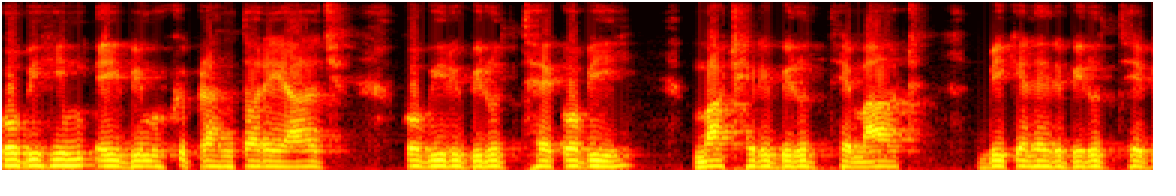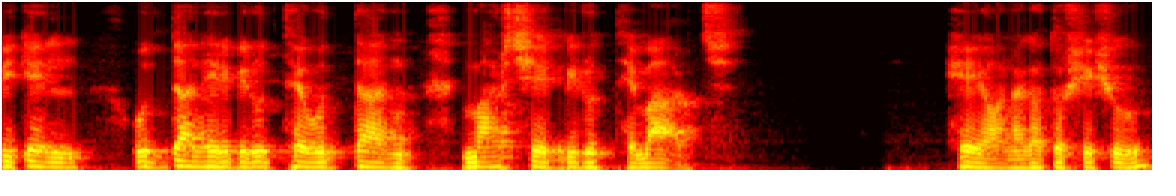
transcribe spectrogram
কবিহীন এই বিমুখ প্রান্তরে আজ কবির বিরুদ্ধে কবি, মাঠের বিরুদ্ধে মাঠ, বিকেলের বিরুদ্ধে বিকেল উদ্যানের বিরুদ্ধে উদ্যান, মার্চের বিরুদ্ধে মার্চ। হে অনাগত শিশু,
